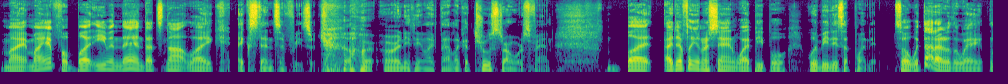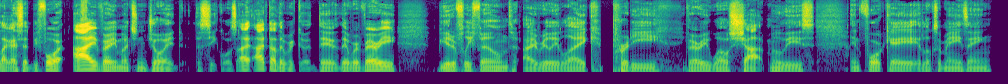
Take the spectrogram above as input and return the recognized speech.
my my info. But even then that's not like extensive research or, or anything like that like a true star wars fan. But i definitely understand why people would be disappointed. So with that out of the way like i said before i very much enjoyed the sequels. I, I thought they were good. They, they were very beautifully filmed. I really like pretty very well shot movies in 4K. It looks amazing.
